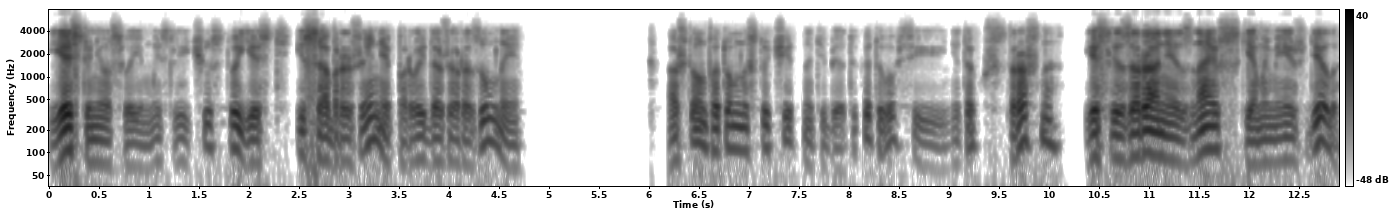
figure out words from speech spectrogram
Есть у него свои мысли и чувства, есть и соображения, порой даже разумные. А что он потом настучит на тебя, так это вовсе и не так уж страшно, если заранее знаешь, с кем имеешь дело.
